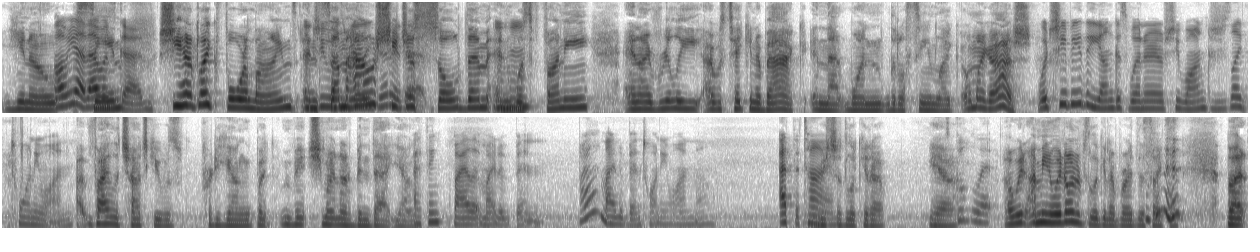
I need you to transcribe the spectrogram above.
you know. Oh, yeah, that was good. She had like four lines, and, she somehow really she just it. Mm-hmm. sold them and was funny. And I really I was taken aback in that one little scene. Like, oh my gosh, Would she be the youngest winner if she won? Because she's like 21. Violet Chachki was pretty young, but she might not have been that young. I think Violet might have been. Violet might have been 21 though, at the time. we should look it up. Yeah. Let's Google it. Oh, we, I mean, we don't have to look it up right this second, but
